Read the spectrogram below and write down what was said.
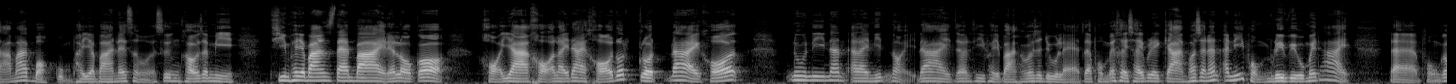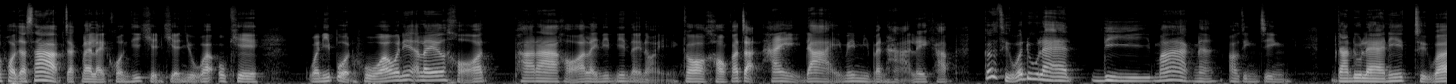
สามารถบอกกลุ่มพยาบาลได้เสมอ ซึ่งเขาจะมีทีมพยาบาล standby แล้วเราก็ขอยาขออะไรได้ ขอลดกรดได้ขอ นู่นนี่นั่นอะไรนิดหน่อยได้ เจ้าหน้าที่พยาบาลเขาก็จะดูแล แต่ผมไม่เคยใช้บริการ เพราะฉะนั้นอันนี้ผมรีวิวไม่ได้ แต่ผมก็พอจะทราบจากหลาย ๆ คนที่เขียนเขียนอยู่ว่าโอเค วันนี้ปวดหัว วันนี้อะไรก็ขอพาราขออะไรนิดๆหน่อยๆก็เขาก็จัดให้ได้ไม่มีปัญหาเลยครับ ก็ถือว่าดูแลดีมากนะ เอาจริง ๆ การดูแลนี่ถือว่า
